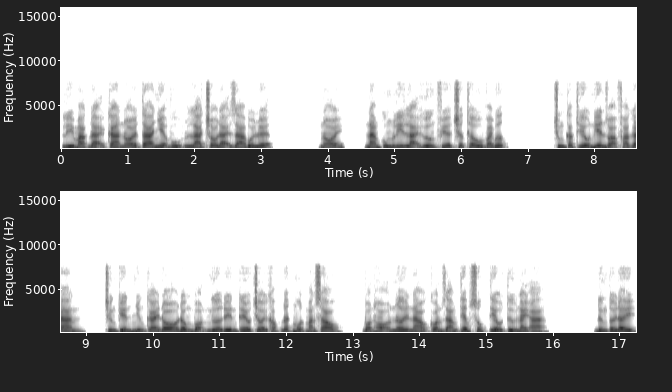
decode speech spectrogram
Lý Mạc Đại ca nói ta nhiệm vụ là cho đại gia bồi luyện. Nói, Nam Cung Ly lại hướng phía trước thấu vài bước. Chúng các thiếu niên dọa phá gan, chứng kiến những cái đó đồng bọn ngứa đến kêu trời khóc đất một màn sau, bọn họ nơi nào còn dám tiếp xúc tiểu tử này a? Đừng tới đây,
